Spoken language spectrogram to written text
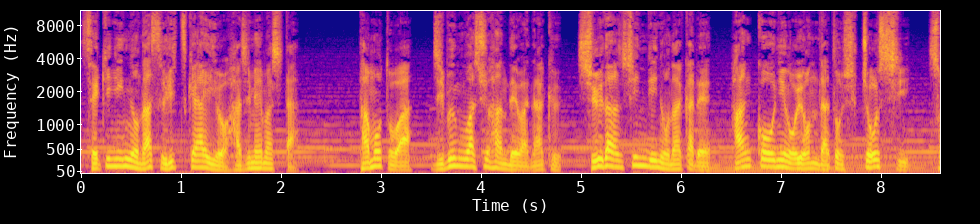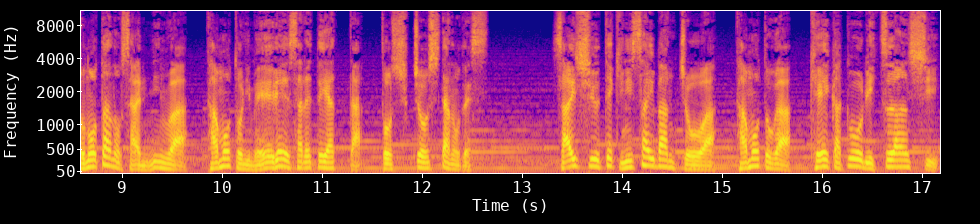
責任のなすりつけ合いを始めました。田本は自分は主犯ではなく集団心理の中で犯行に及んだと主張し、その他の3人は田本に命令されてやったと主張したのです。最終的に裁判長は、田本が計画を立案し、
